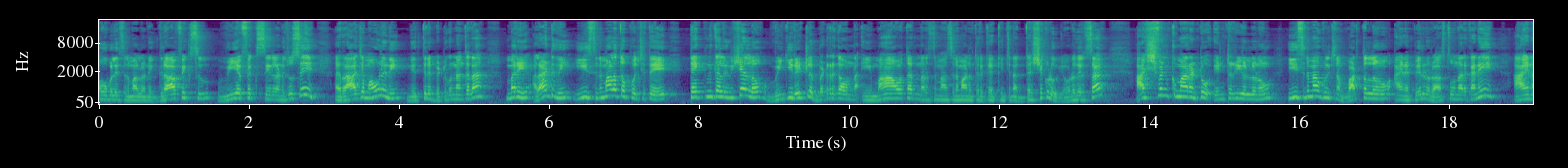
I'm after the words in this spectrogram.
బాహుబలి సినిమాలోని గ్రాఫిక్స్ విఎఫ్ఎక్స్ సీన్లను చూసి రాజమౌళిని నెత్తిన పెట్టుకున్నాం కదా. మరి అలాంటిది ఈ సినిమాలతో పోల్చితే టెక్నికల్ విషయాల్లో వెయ్యి రెట్లు బెటర్గా ఉన్న ఈ మహావతార్ నరసింహ సినిమాను తెరకెక్కించిన దర్శకుడు ఎవరో తెలుసా? అశ్విన్ కుమార్ అంటూ ఇంటర్వ్యూల్లోనూ ఈ సినిమా గురించిన వార్తల్లోనూ ఆయన పేరును రాస్తూ ఉన్నారు కానీ ఆయన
